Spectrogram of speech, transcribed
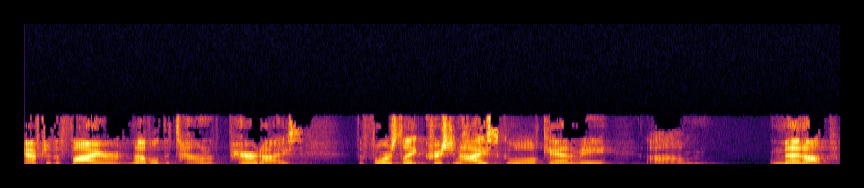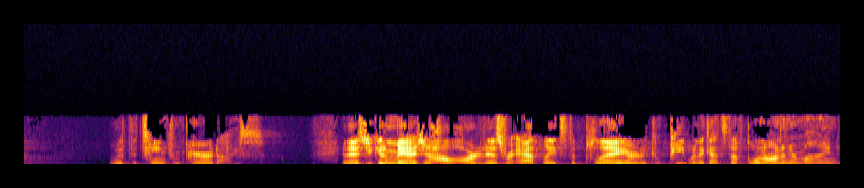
after the fire leveled the town of Paradise, the Forest Lake Christian High School Academy um, met up with the team from Paradise. And as you can imagine how hard it is for athletes to play or to compete when they got stuff going on in their mind,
